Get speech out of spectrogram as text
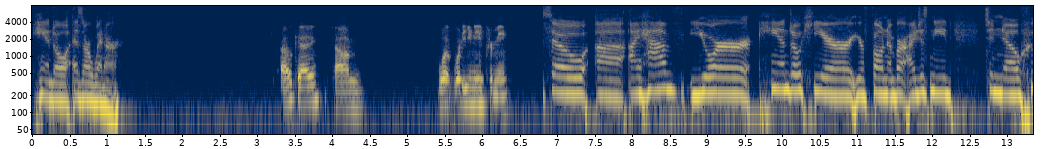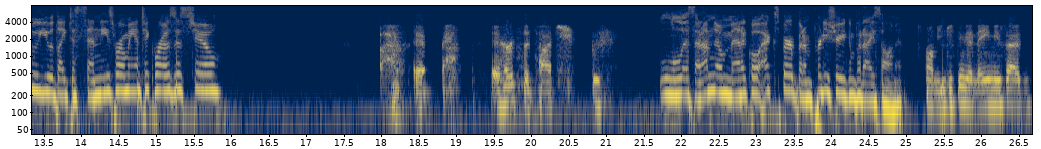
handle as our winner. Okay. Um, what, what do you need from me? So uh, I have your handle here, your phone number. I just need to know who you would like to send these romantic roses to. It, it hurts to touch. Listen, I'm no medical expert, but I'm pretty sure you can put ice on it. Um, you just need a name, you said?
